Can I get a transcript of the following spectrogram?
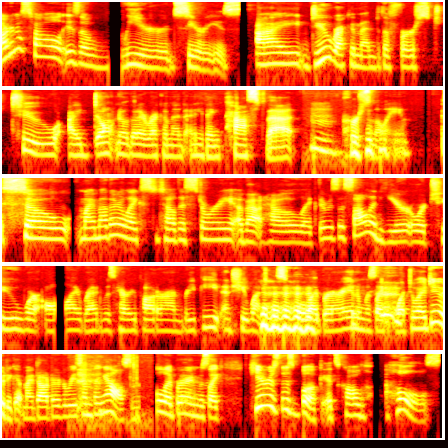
Artemis Fowl is a weird series. I do recommend the first two. I don't know that I recommend anything past that. Hmm. personally. so my mother likes to tell this story about how like there was a solid year or two where all I read was Harry Potter on repeat, and she went to the school librarian and was like, "What do I do to get my daughter to read something else?" And the school librarian was like, "Here is this book. It's called Holes."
